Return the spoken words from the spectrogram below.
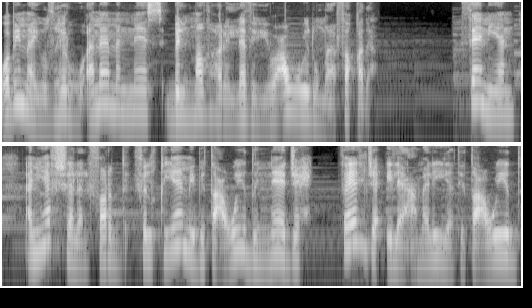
وبما يظهره أمام الناس بالمظهر الذي يعوض ما فقده. ثانيا أن يفشل الفرد في القيام بتعويض ناجح فيلجأ إلى عملية تعويض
